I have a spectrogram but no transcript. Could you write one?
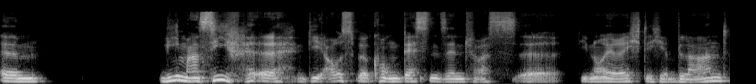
ähm, wie massiv äh, die Auswirkungen dessen sind, was äh, die neue Rechte hier plant.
